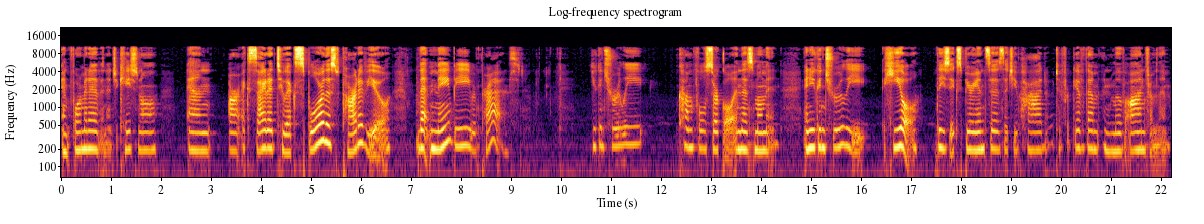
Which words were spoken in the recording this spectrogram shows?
informative and educational and are excited to explore this part of you that may be repressed you can truly come full circle in this moment and you can truly heal these experiences that you've had to forgive them and move on from them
